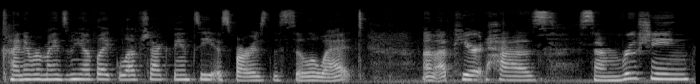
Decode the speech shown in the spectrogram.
kind of reminds me of like Love Shack Fancy as far as the silhouette. Um, up here it has some ruching,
